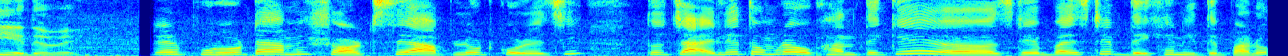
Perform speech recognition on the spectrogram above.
দিয়ে দেবে। এর পুরোটা আমি শর্টসে আপলোড করেছি, তো চাইলে তোমরা ওখান থেকে স্টেপ বাই স্টেপ দেখে নিতে পারো।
